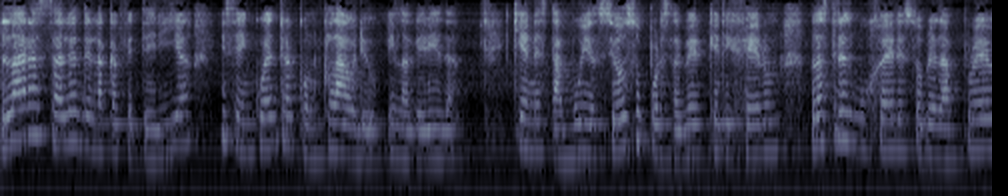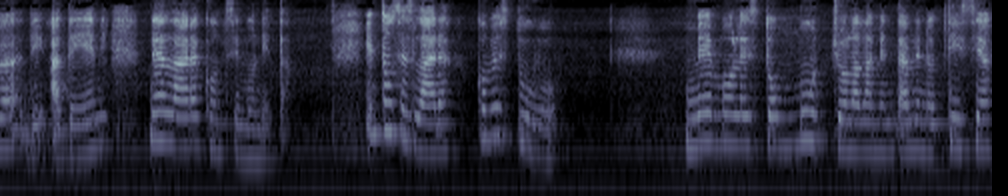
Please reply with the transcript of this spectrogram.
Lara sale de la cafetería y se encuentra con Claudio en la vereda, quien está muy ansioso por saber qué dijeron las tres mujeres sobre la prueba de ADN de Lara con Simoneta. Entonces, Lara, ¿cómo estuvo? Me molestó mucho la lamentable noticia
